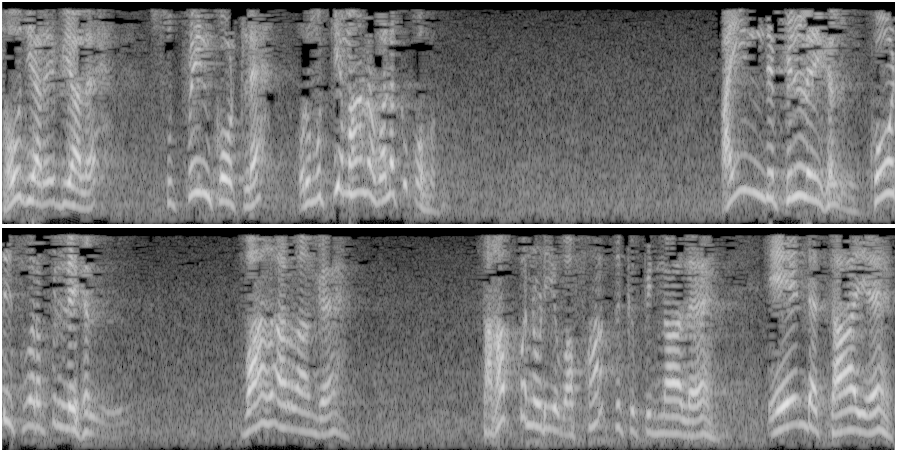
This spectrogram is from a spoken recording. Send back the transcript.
சவுதி அரேபியால சுப்ரீம் கோர்ட்ல ஒரு முக்கியமான வழக்கு போகும். ஐந்து பிள்ளைகள் கோடீஸ்வர பிள்ளைகள். வாழாடுறாங்க தகப்பனுடைய வஃத்துக்கு பின்னால ஏண்ட தாய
